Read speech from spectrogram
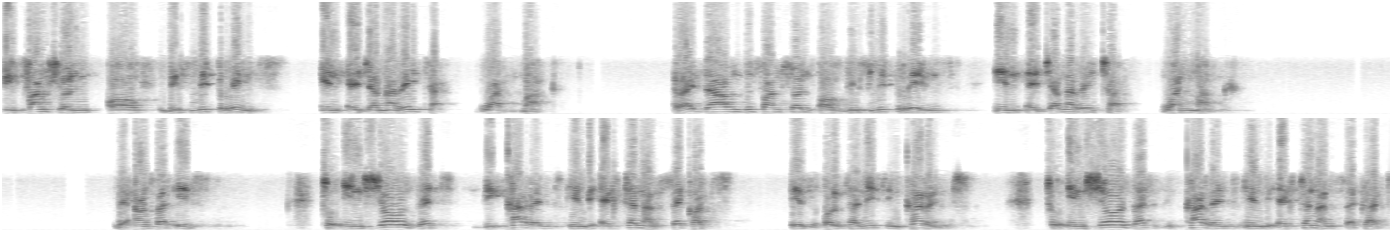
the function of the slip rings in a generator. One mark. Write down the function of the slip rings in a generator. One mark. The answer is to ensure that the current in the external circuit is alternating current. To ensure that the current in the external circuit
